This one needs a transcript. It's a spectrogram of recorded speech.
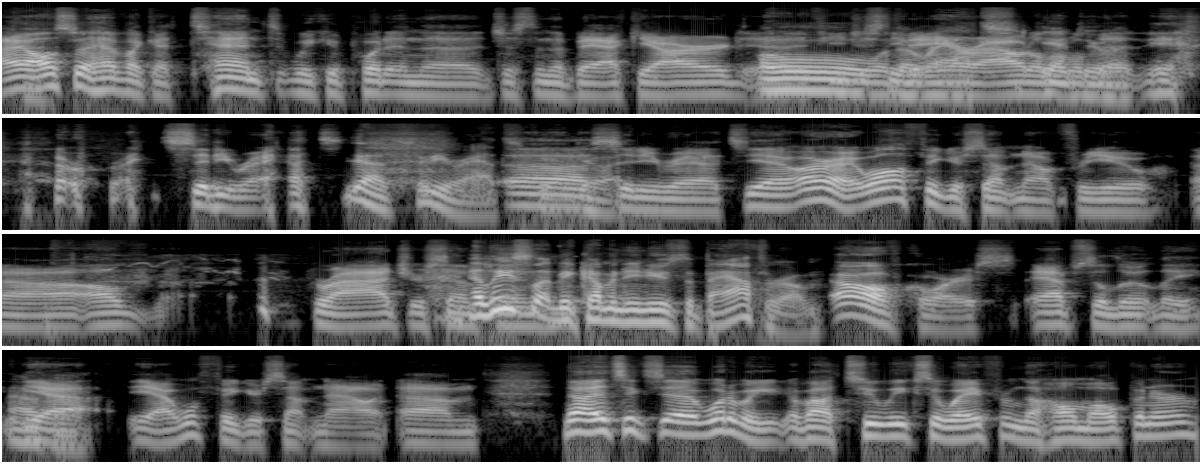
I also have like a tent we could put in the just in the backyard uh, if you Oh, just need the to air rats. out a Can't little bit. Yeah, right. City rats. Yeah, city rats. Uh, it. city rats. Yeah. All right. Well, I'll figure something out for you. Uh, I'll garage or something. At least let me come in and use the bathroom. Oh, of course, absolutely. Okay. Yeah, yeah, we'll figure something out. Um, no, it's ex- uh, what are we about two weeks away from the home opener?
